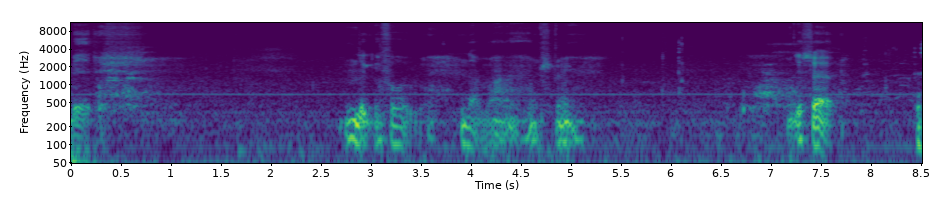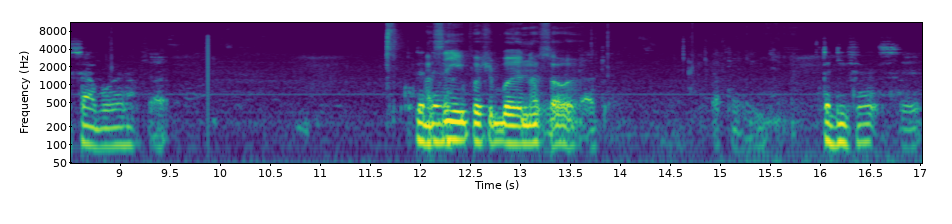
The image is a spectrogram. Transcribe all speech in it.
Bitch. I'm looking for. Never mind. I'm streaming. Good shot. Good shot, boy. Shot. Good, I seen you push your button. I saw it. Okay. Fucking good defense. shit.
